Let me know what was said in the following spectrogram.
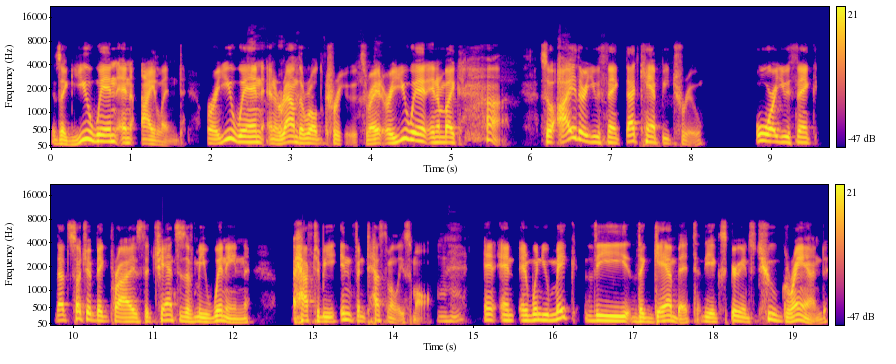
It's like you win an island or you win an around the world cruise, right? Or you win, and I'm like, huh. So either you think that can't be true, or you think that's such a big prize, the chances of me winning have to be infinitesimally small. Mm-hmm. And, and and when you make the the gambit, the experience too grand,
